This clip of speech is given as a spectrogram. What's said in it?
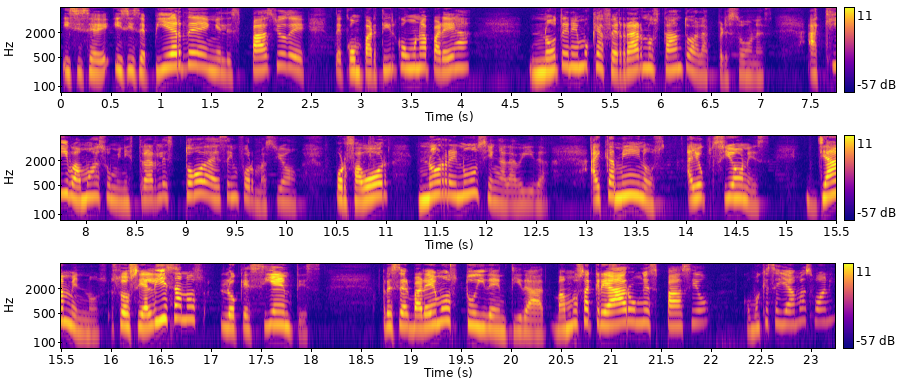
Y si se, y si se pierde en el espacio de, de compartir con una pareja, no tenemos que aferrarnos tanto a las personas. Aquí vamos a suministrarles toda esa información. Por favor, no renuncien a la vida. Hay caminos, hay opciones. Llámenos, socialízanos lo que sientes reservaremos tu identidad. Vamos a crear un espacio. ¿Cómo es que se llama, Suani?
